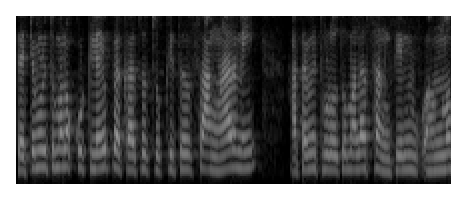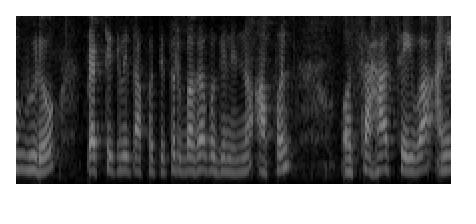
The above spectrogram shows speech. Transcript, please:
त्याच्यामुळे तुम्हाला कुठल्याही प्रकारचं चुकीचं सांगणार नाही. आता मी थोडं तुम्हाला सांगते मग व्हिडिओ प्रॅक्टिकली दाखवते. तर बघा भगिनींनो आपण सहा सेवा आणि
